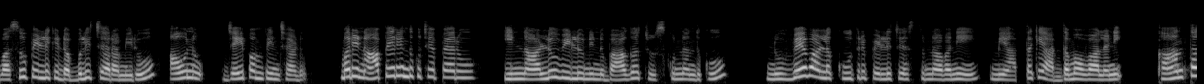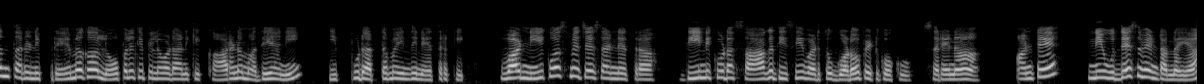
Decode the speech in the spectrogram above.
వసు పెళ్ళికి డబ్బులిచ్చారా మీరు? అవును జై పంపించాడు. మరి నా పేరెందుకు చెప్పారు? ఇన్నాళ్ళు వీళ్ళు నిన్ను బాగా చూసుకున్నందుకు నువ్వే వాళ్ళ కూతురు పెళ్ళి చేస్తున్నావని మీ అత్తకి అర్థమవ్వాలని కాంతం తనని ప్రేమగా లోపలికి పిలవడానికి కారణం అదే అని ఇప్పుడు అర్థమైంది నేత్రకి. వాడు నీకోసమే చేశాడు నేత్ర. దీన్ని కూడా సాగదీసి వాడితో గొడవ పెట్టుకోకు సరేనా? అంటే నీ ఉద్దేశం ఏంటన్నయ్యా?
